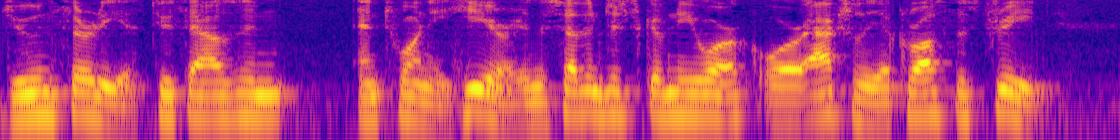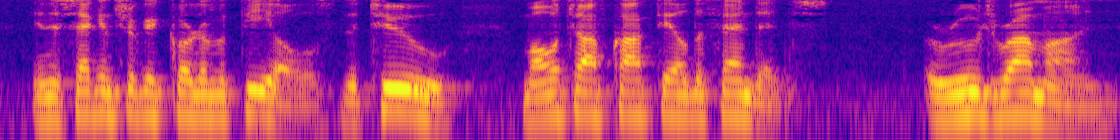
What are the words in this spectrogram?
June 30th, 2020, here in the Southern District of New York, or actually across the street in the Second Circuit Court of Appeals. The two Molotov cocktail defendants, Urooj Rahman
